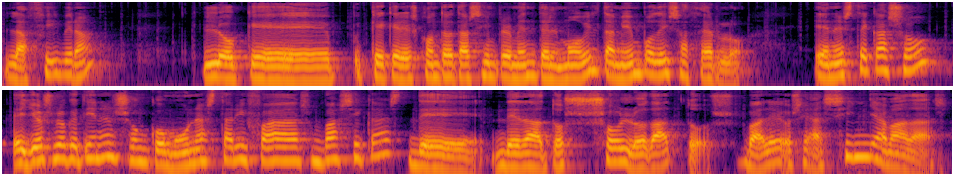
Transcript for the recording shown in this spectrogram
la fibra, lo que, que queréis contratar simplemente el móvil, también podéis hacerlo. En este caso, ellos lo que tienen son como unas tarifas básicas de, datos, solo datos, ¿vale? O sea, sin llamadas.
